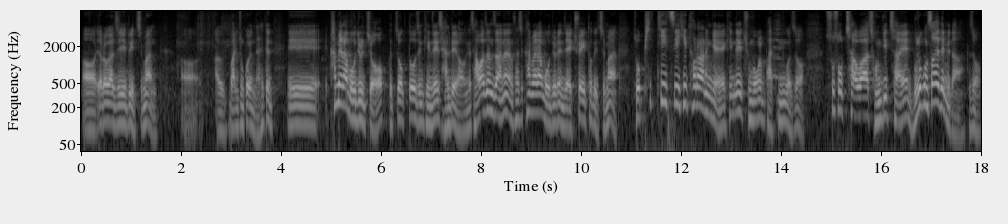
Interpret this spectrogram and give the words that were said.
어, 여러 가지도 있지만 어, 아유, 말이 좀 꼬였네. 하여튼 이 카메라 모듈 쪽 그쪽도 지금 굉장히 잘 돼요. 그러니까 자화전자는 사실 카메라 모듈에 이제 액추에이터도 있지만 저 PTC 히터라는 게 굉장히 주목을 받는 거죠. 수소차와 전기차에 무조건 써야 됩니다. 그죠?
